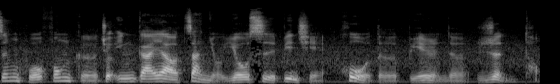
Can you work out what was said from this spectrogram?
生活风格就应该要占有优势，并且获得别人的认同。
